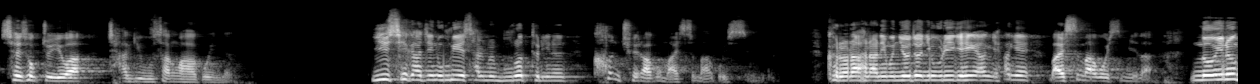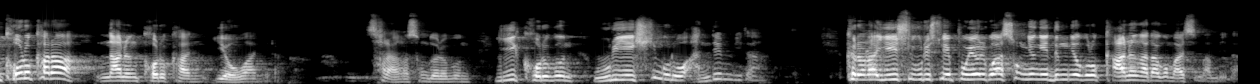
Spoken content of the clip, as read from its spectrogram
세속주의와 자기 우상화하고 있는 이 세 가지는 우리의 삶을 무너뜨리는 큰 죄라고 말씀하고 있습니다. 그러나 하나님은 여전히 우리에게 향해 말씀하고 있습니다. 너희는 거룩하라. 나는 거룩한 여호와니라. 사랑하는 성도 여러분, 이 거룩은 우리의 힘으로 안 됩니다. 그러나 예수 그리스도의 보혈과 성령의 능력으로 가능하다고 말씀합니다.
